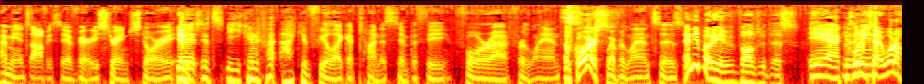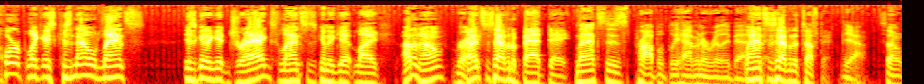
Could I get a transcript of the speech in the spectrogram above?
I mean, it's obviously a very strange story. It is. It's you can I can feel like a ton of sympathy for uh, for Lance, Of course. whoever Lance is. Anybody involved with this? Yeah, because what, I a mean, what a horrible like because now Lance is going to get dragged. Lance is going to get like I don't know. Right. Lance is having a bad day. Lance is probably having a really bad. Lance day. is having a tough day. yeah. So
